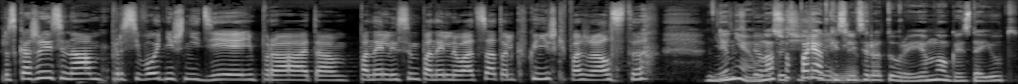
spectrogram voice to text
расскажите нам про сегодняшний день, про там панельный сын панельного отца, только в книжке, пожалуйста. Да не, у нас все в порядке с литературой, ее много издают,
